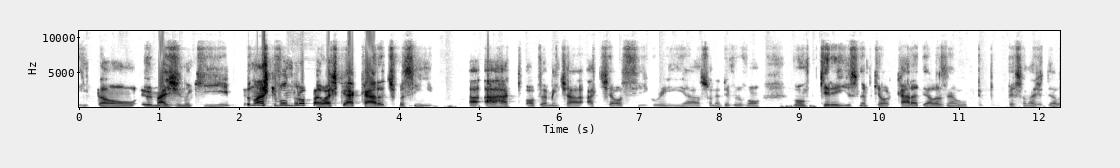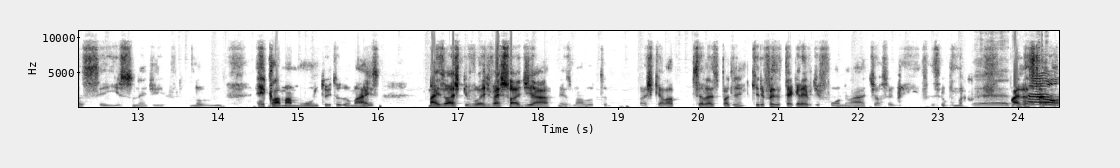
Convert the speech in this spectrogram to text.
Então, eu imagino que. Eu não acho que vão dropar, eu acho que é a cara, tipo assim. A, a- obviamente a, a Chelsea Green e a Sonya Deville vão, vão querer isso, né? Porque é a cara delas, né? O, o personagem delas ser isso, né? De no- reclamar muito e tudo mais. Mas eu acho que vai vai só adiar mesmo a luta. Eu acho que ela, sei lá, eles podem querer fazer até greve de fome lá, a Chelsea Green, fazer alguma coisa. É, palhaçada.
